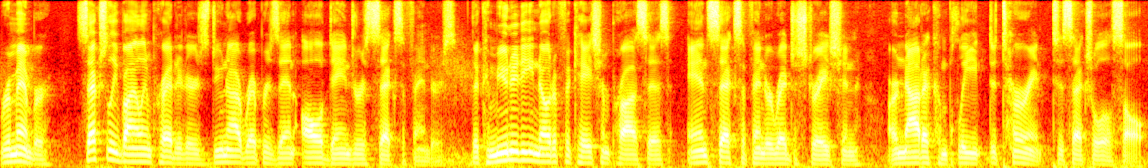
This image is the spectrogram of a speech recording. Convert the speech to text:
Remember, sexually violent predators do not represent all dangerous sex offenders. The community notification process and sex offender registration are not a complete deterrent to sexual assault.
